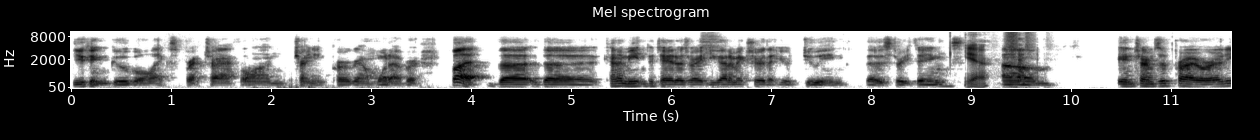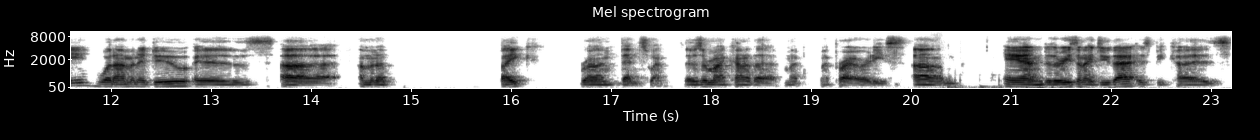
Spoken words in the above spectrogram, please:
you can Google like sprint triathlon training program, whatever. But the the kind of meat and potatoes, right? You got to make sure that you're doing those three things. Yeah. um, in terms of priority, what I'm gonna do is uh, I'm gonna bike, run, then swim. Those are my kind of the my my priorities. Um, and the reason I do that is because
